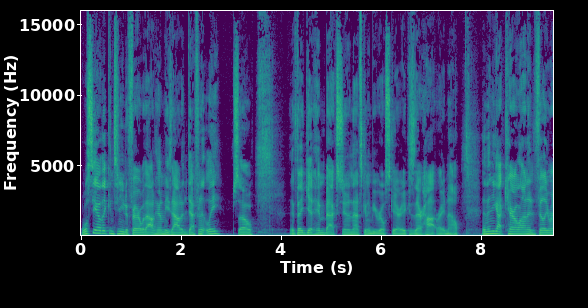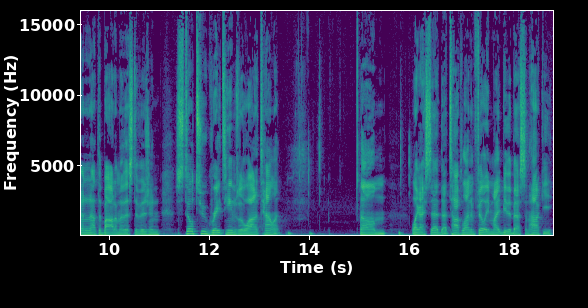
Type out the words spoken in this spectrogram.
we'll see how they continue to fare without him. He's out indefinitely. So if they get him back soon, that's going to be real scary because they're hot right now. And then you got Carolina and Philly running out the bottom of this division. Still two great teams with a lot of talent. Um, like I said, that top line in Philly might be the best in hockey.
